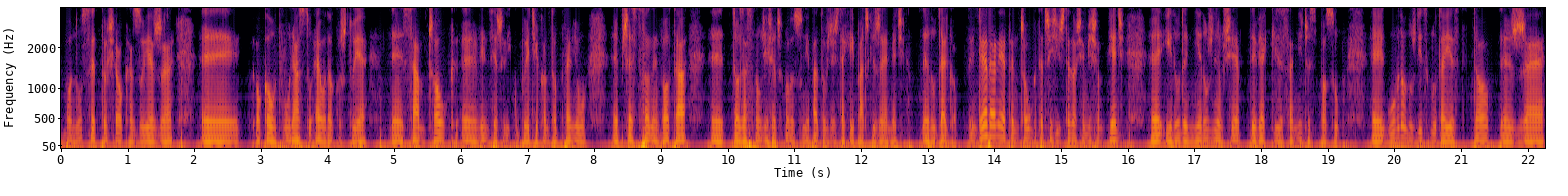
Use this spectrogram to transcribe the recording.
bonusy, to się okazuje, że około 12 euro kosztuje sam czołg, więc jeżeli kupujecie konto premium przez stronę WOTA, to zastanówcie się, czy po prostu nie warto wziąć takiej paczki, żeby mieć rudego. Generalnie ten czołg T-3485 e, i Rudy nie różnią się w jakiś zasadniczy sposób. Główną różnicą tutaj jest to, że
